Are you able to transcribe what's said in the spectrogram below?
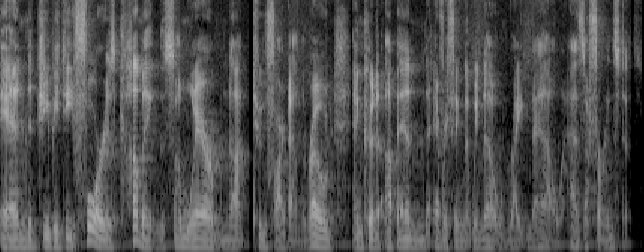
And GPT 4 is coming somewhere not too far down the road and could upend everything that we know right now, as a for instance.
